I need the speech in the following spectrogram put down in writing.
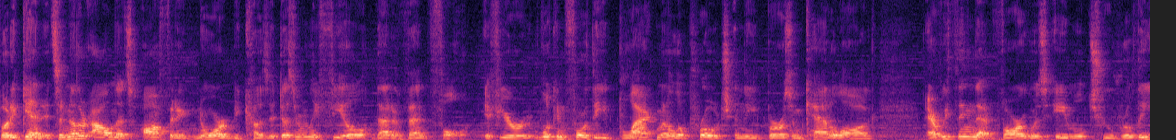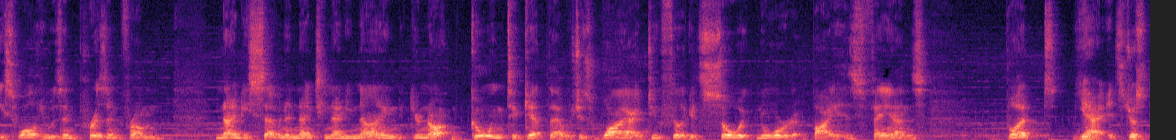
But again, it's another album that's often ignored because it doesn't really feel that eventful. If you're looking for the black metal approach in the Burzum catalog, everything that Varg was able to release while he was in prison from 97 and 1999, you're not going to get that, which is why I do feel like it's so ignored by his fans. But yeah, it's just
